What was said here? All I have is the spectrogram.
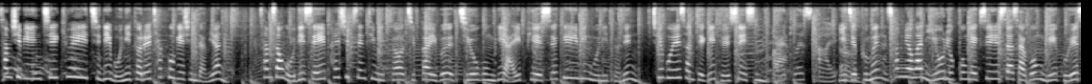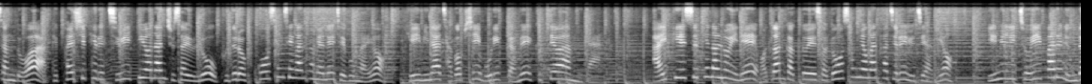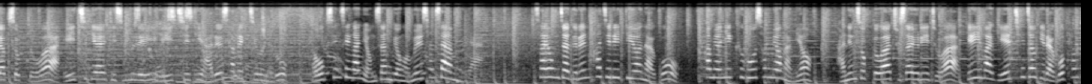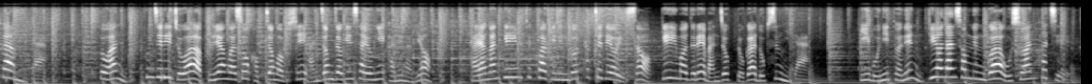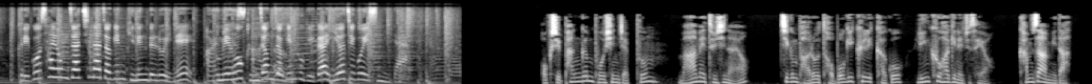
32인치 QHD 모니터를 찾고 계신다면 삼성 오디세이 80cm G5 G50D IPS 게이밍 모니터는 최고의 선택이 될 수 있습니다. 이 제품은 선명한 2560X1440 위 고해상도와 180Hz의 뛰어난 주사율로 부드럽고 생생한 화면을 제공하여 게임이나 작업 시 몰입감을 극대화합니다. IPS 패널로 인해 어떤 각도에서도 선명한 화질을 유지하며 1m초의 빠른 응답 속도와 HDR 디스플레이 HDR 400 지원으로 더욱 생생한 영상 경험을 선사합니다. 사용자들은 화질이 뛰어나고 화면이 크고 선명하며 반응 속도와 주사율이 좋아 게임하기에 최적이라고 평가합니다. 또한 품질이 좋아 불량화소 걱정 없이 안정적인 사용이 가능하며 다양한 게임 특화 기능도 탑재되어 있어 게이머들의 만족도가 높습니다. 이 모니터는 뛰어난 성능과 우수한 화질, 그리고 사용자 친화적인 기능들로 인해 구매 후 긍정적인 후기가 이어지고 있습니다. 혹시 방금 보신 제품 마음에 드시나요? 지금 바로 더보기 클릭하고 링크 확인해 주세요. 감사합니다.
